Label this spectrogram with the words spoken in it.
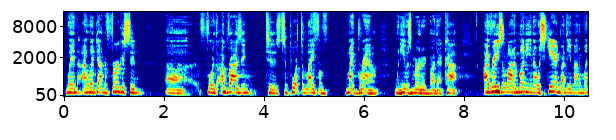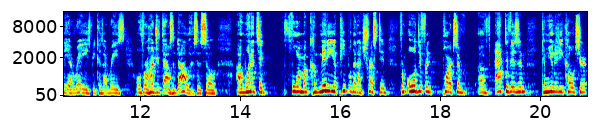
when I went down to Ferguson uh, for the uprising to support the life of Mike Brown when he was murdered by that cop. I raised a lot of money and I was scared by the amount of money I raised because I raised over $100,000. And so I wanted to form a committee of people that I trusted from all different parts of, of activism, community culture,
